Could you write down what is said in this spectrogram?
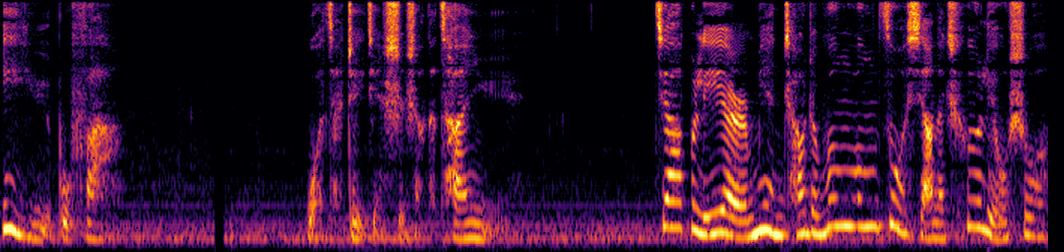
一语不发。我在这件事上的参与。加布里尔面朝着嗡嗡作响的车流说：“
